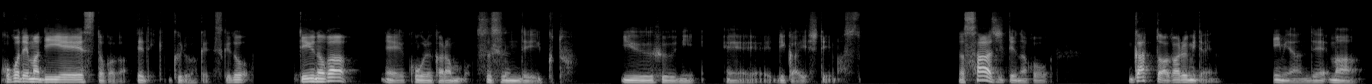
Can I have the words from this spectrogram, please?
ここでま DAS とかが出てくるわけですけど、っていうのが、えーこれからも進んでいくというふうに、えー理解しています。サージっていうのはこう、ガッと上がるみたいな意味なんで、まあ、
